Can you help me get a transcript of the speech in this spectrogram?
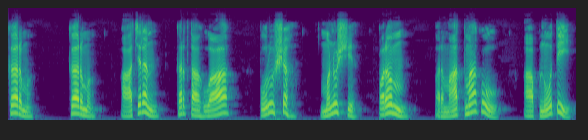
कर्म कर्म आचरण करता हुआ पुरुष मनुष्य परम परमात्मा को आपनोति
